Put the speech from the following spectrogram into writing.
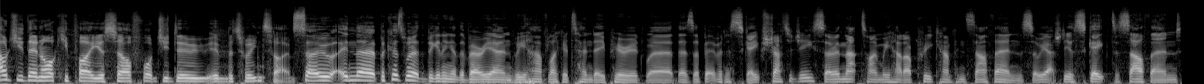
how do you then occupy yourself? What do you do in between time? So, in the because we're at the beginning, at the very end, we have like a 10 day period where there's a bit of an escape strategy. So, in that time, we had our pre camp in Southend. So, we actually escaped to Southend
